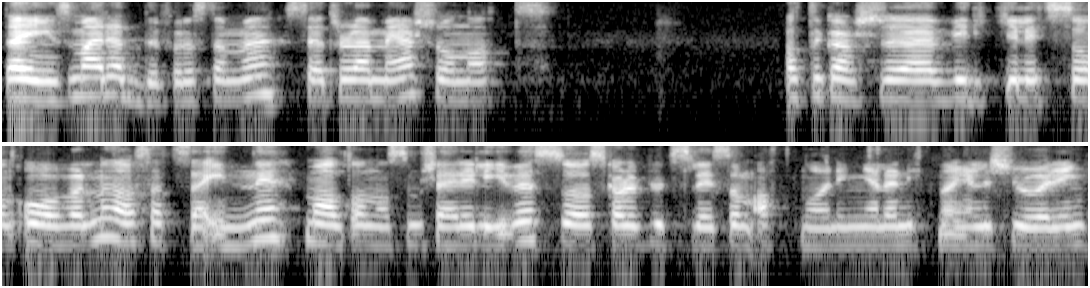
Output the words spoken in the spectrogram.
Det er ingen som er redde for å stemme. Så jeg tror det er mer sånn at at det kanskje virker litt sånn overveldende da, å sette seg inn i med alt annet som skjer i livet, så skal du plutselig som 18-åring eller 19-åring eller 20-åring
